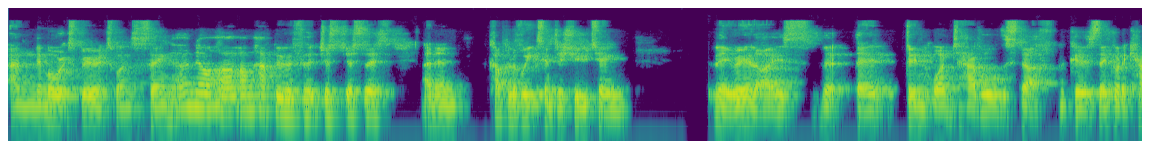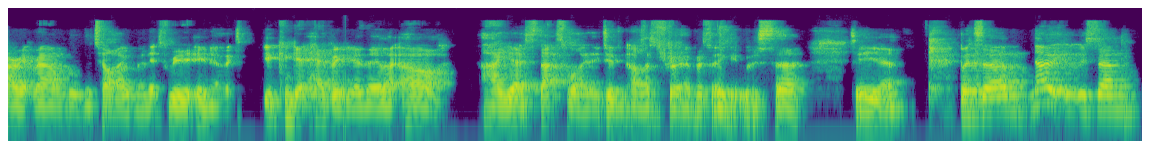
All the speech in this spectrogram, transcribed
and the more experienced ones are saying, "Oh no, I'm happy with it, just just this." And then a couple of weeks into shooting, they realise that they didn't want to have all the stuff because they've got to carry it around all the time, and it's really you know it's, it can get heavy, and they're like, "Oh, ah, yes, that's why they didn't ask for everything." It was uh, so yeah, but um, no, it was um,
